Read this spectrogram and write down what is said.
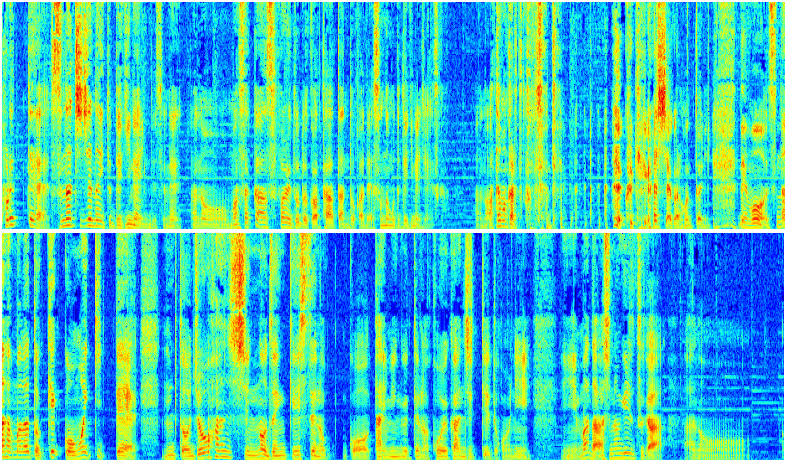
これって砂地じゃないとできないんですよね。あのまさかアスファルトとかタータンとかでそんなことできないじゃないですか。あの頭から突っ込んでたんでこれ怪我しちゃうから本当に。でも砂浜だと結構思い切って、うんと、上半身の前傾姿勢のこうタイミングっていうのはこういう感じっていうところに、まだ足の技術が、あのー、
